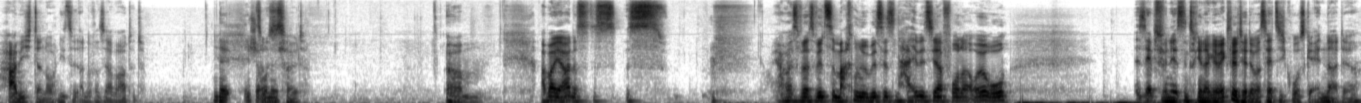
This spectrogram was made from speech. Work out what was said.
habe ich dann auch nichts anderes erwartet. Nee, ich so auch ist nicht. es halt. Ähm, Aber ja, das, das ist. Ja, was, was willst du machen? Du bist jetzt ein halbes Jahr vor einer Euro. Selbst wenn jetzt ein Trainer gewechselt hätte, was hätte sich groß geändert, ja?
